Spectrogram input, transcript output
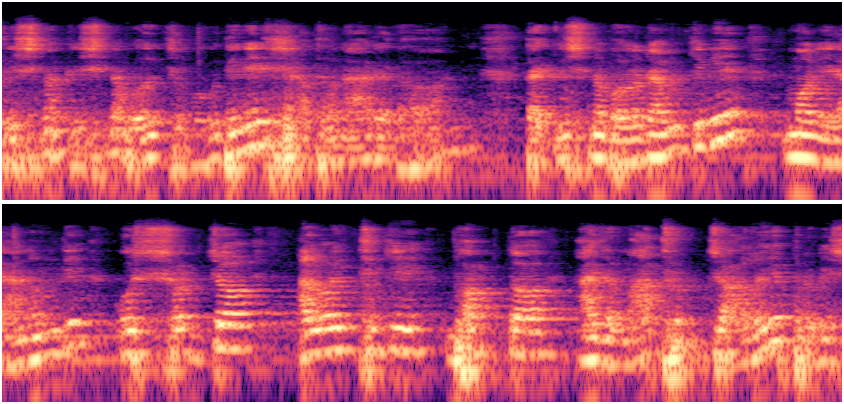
কৃষ্ণ কৃষ্ণ বলছে, বহুদিনের সাধনার ধন। তাই কৃষ্ণ বলরামকে নিয়ে মনের আনন্দে ঐশ্বর্য আলোয় থেকে ভক্ত আজ মাধুর্য আলোয়ে প্রবেশ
